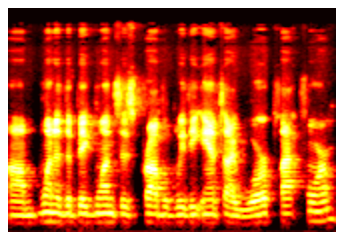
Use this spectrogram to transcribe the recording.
Um, one of the big ones is probably the anti-war platform.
